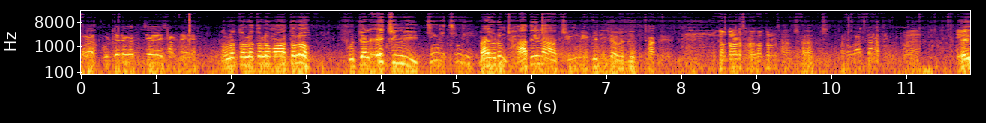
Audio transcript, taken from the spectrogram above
ওই গুড়তে লেগে দিচ্ছে সামনে। তোলো তোলো তোলো মামা তোলো। কুচাল এই চিংড়ি। চিংড়ি চিংড়ি। ভাই ওরকম ঝাড়া দিই না চিংড়ি বেরিয়ে যাবে যদি থাকে। হ্যাঁ এই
